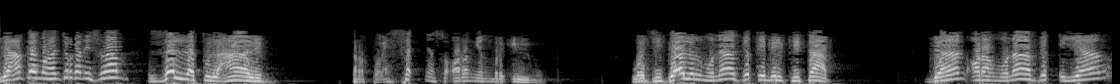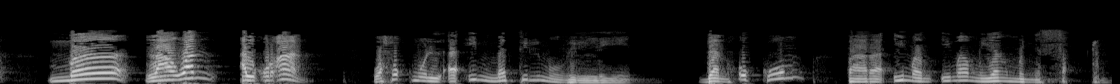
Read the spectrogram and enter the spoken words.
yang akan menghancurkan Islam zallatul alim. Terpelesetnya seorang yang berilmu. Wajidalul munafiqi bil kitab. Dan orang munafik yang melawan Al-Quran. Wa a'immatil mudhillin. Dan hukum para imam-imam yang menyesatkan.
